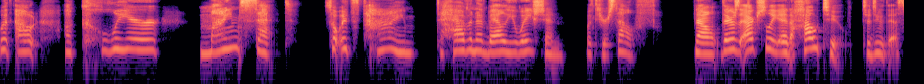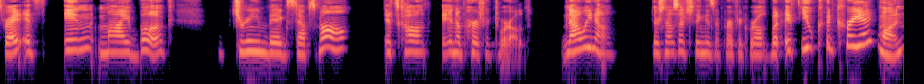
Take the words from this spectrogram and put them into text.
without a clear mindset. So it's time to have an evaluation with yourself. Now, there's actually a how to to do this, right? It's in my book, Dream Big, Step Small. It's called In a Perfect World. Now we know there's no such thing as a perfect world, but if you could create one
